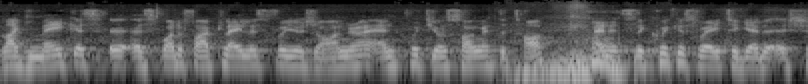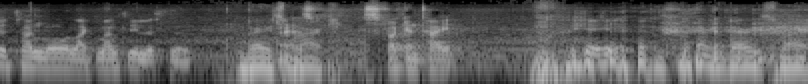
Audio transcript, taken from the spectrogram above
like make a, a Spotify playlist for your genre and put your song at the top. Hmm. And it's the quickest way to get a, a shit ton more like monthly listeners. Very smart. it's fucking tight. very, very smart.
